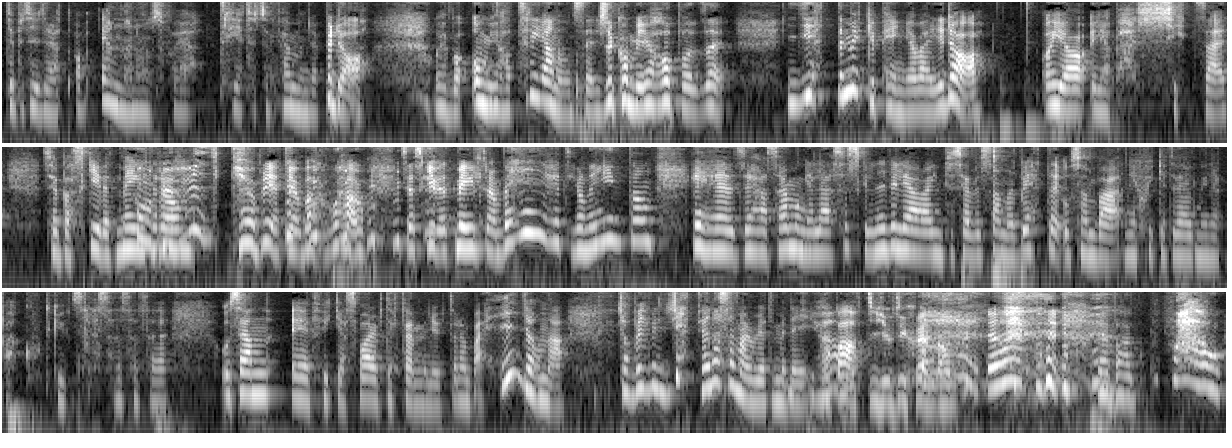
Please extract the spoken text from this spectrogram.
Det betyder att av en annons får jag 3500 per dag. Och jag bara, om jag har tre annonser så kommer jag ha på så här, jättemycket pengar varje dag. Och jag, jag bara shit så här. Så jag bara skrev ett kommer till dem. rik. Jag vet, jag bara wow. Så jag skrev ett mejl till dem. Hej, jag heter Jonna Hinton. Eh, så jag har så här många läsare. Skulle ni vilja vara intresserade av samarbete? Och sen bara, när jag skickat iväg mejlet, bara gode gud, snälla, snälla, snälla. Och sen eh, fick jag svar efter fem minuter. De bara, hej Jonna! Jag vill jättegärna samarbeta med dig. Jag bara, Annat ljud i skällan. jag bara wow!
